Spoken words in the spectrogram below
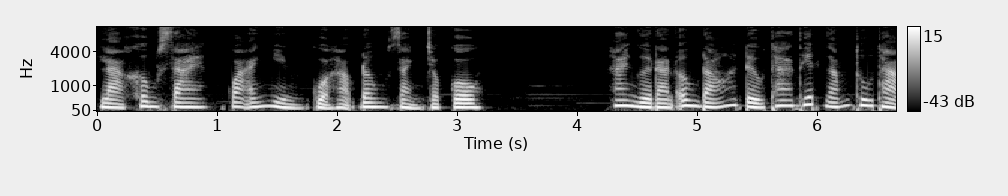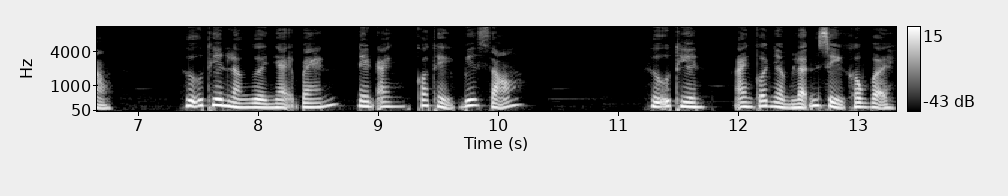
là không sai qua ánh nhìn của Hạo Đông dành cho cô. Hai người đàn ông đó đều tha thiết ngắm Thu Thảo. Hữu Thiên là người nhạy bén nên anh có thể biết rõ. Hữu Thiên, anh có nhầm lẫn gì không vậy?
